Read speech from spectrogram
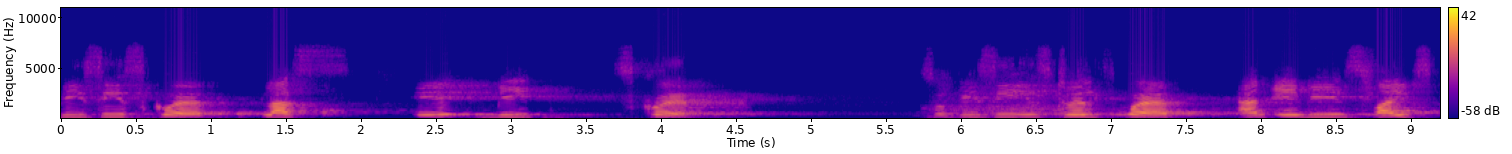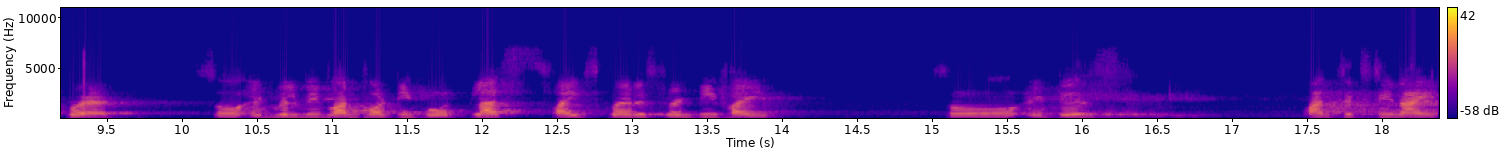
BC square plus AB square. So BC is 12 square and AB is 5 square. So it will be 144 plus 5 square is 25. So it is 169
